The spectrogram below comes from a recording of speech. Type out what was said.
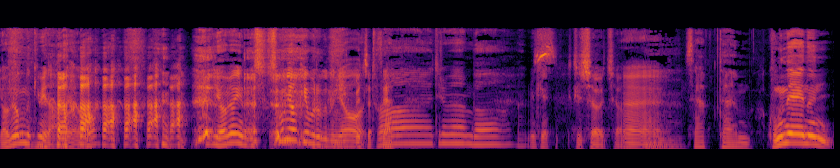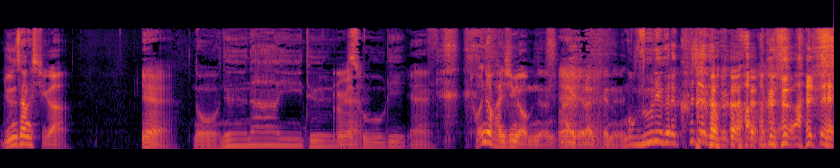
여명 느낌이 나네요. 여명이 이렇게 성역기 부르거든요. 그쵸. Try to remember 이렇게. 그렇죠, 그렇죠. 예. September. 국내에는 윤상 씨가 예. 노는 아이들 예. 소리. 예. 전혀 관심이 없는 예, 아이들한테는. 목 눈이 그래 커져야 됩니까? 그할 때.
